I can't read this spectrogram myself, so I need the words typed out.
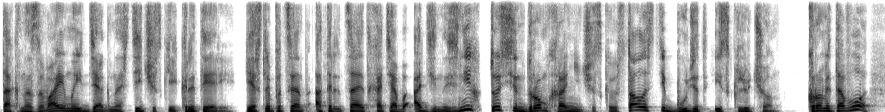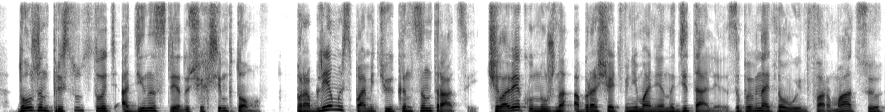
так называемые диагностические критерии. Если пациент отрицает хотя бы один из них, то синдром хронической усталости будет исключен. Кроме того, должен присутствовать один из следующих симптомов. Проблемы с памятью и концентрацией. Человеку нужно обращать внимание на детали, запоминать новую информацию.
